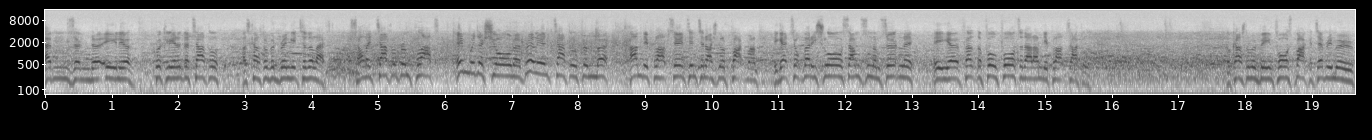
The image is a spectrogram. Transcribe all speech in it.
Evans and uh, Elia quickly in at the tackle. as Castleford bring it to the left. Solid tackle from Platt, in with the shoulder, brilliant tackle from uh, Andy Platt, Saint International Pac-Man. He gets up very slow, Sampson, and certainly he uh, felt the full force of that Andy Platt tackle. So Castleford being forced back at every move.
